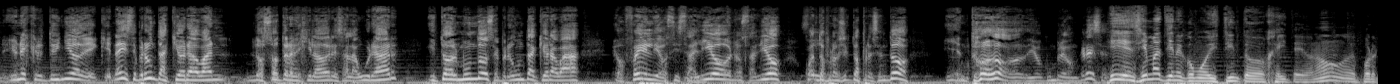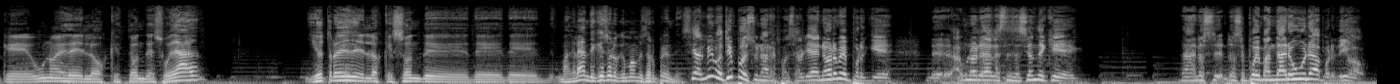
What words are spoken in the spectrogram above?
Y un escrutinio de que nadie se pregunta a qué hora van los otros legisladores a laburar y todo el mundo se pregunta a qué hora va Ofelia, o si salió o no salió, cuántos proyectos presentó. Y en todo, digo, cumple con creces. Sí, encima tiene como distinto hateo, ¿no? Porque uno es de los que son de su edad y otro es de los que son de, de- de- de más grandes, que eso es lo que más me sorprende. Sí, al mismo tiempo es una responsabilidad enorme porque eh, a uno le da la sensación de que nada, no, se, no se puede mandar una, porque digo,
